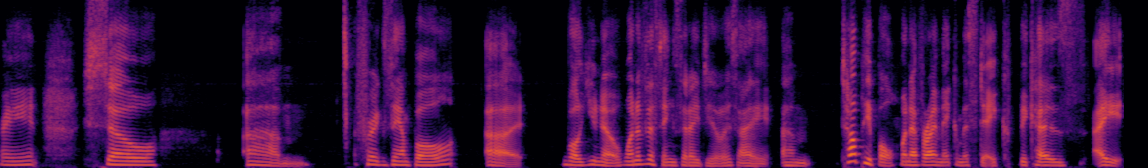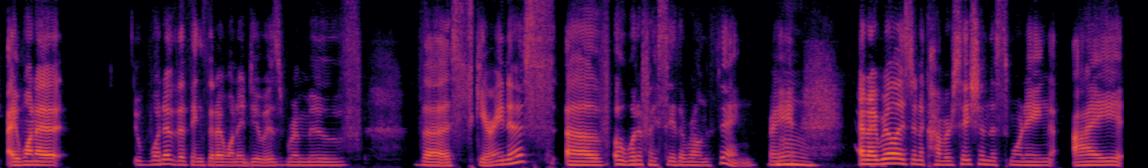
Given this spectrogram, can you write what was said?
right? So, um, for example, uh, well, you know, one of the things that I do is I um, tell people whenever I make a mistake because I I want to one of the things that I want to do is remove the scariness of oh what if I say the wrong thing, right? Mm. And I realized in a conversation this morning I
